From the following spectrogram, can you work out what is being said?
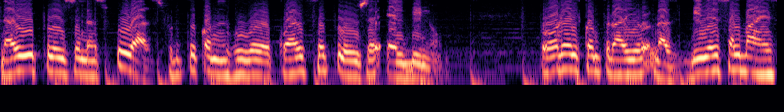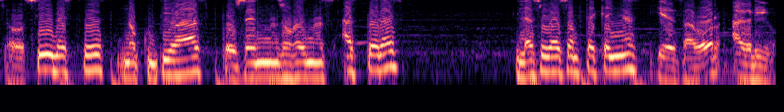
La vid produce las uvas, fruto con el jugo del cual se produce el vino. Por el contrario, las vides salvajes o silvestres no cultivadas poseen unas hojas más ásperas y las uvas son pequeñas y de sabor agrio.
